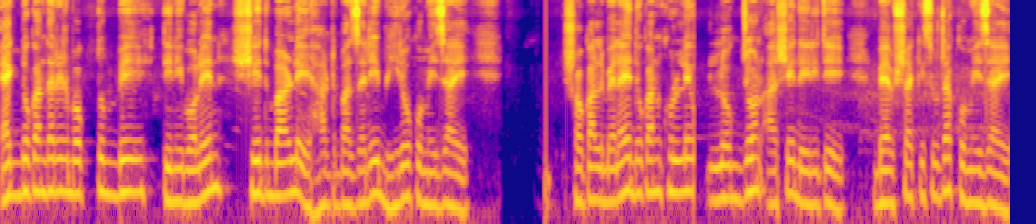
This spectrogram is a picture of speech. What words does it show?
এক দোকানদারের বক্তব্যে তিনি বলেন, শীত বাড়লে হাট বাজারে ভিড়ও কমে যায়। সকালবেলায় দোকান খুললে লোকজন আসে দেরিতে, ব্যবসা কিছুটা কমে যায়।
